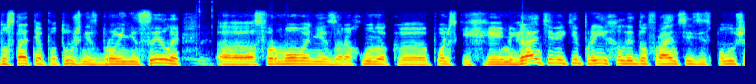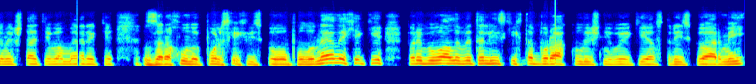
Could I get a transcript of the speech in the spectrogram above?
достатньо потужні збройні сили, е, сформовані за рахунок е, польських іммігрантів, які приїхали до Франції зі Сполучених Штатів Америки, за рахунок польських військовополонених, які перебували в італійських таборах, колишні вояки австрійської армії,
